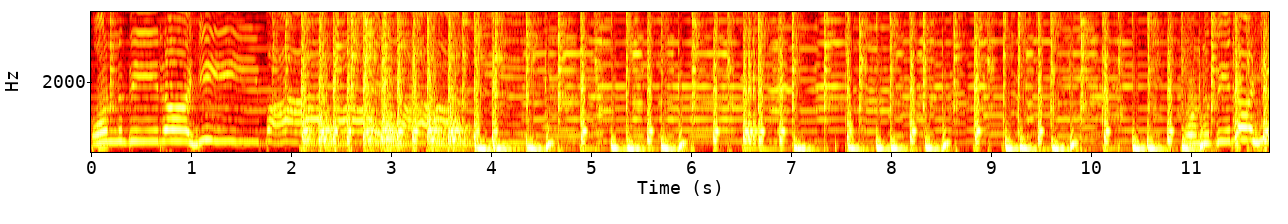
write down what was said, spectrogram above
কোন বিরোহী কোন বিরোহী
